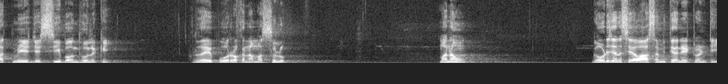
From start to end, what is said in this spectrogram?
ఆత్మీయ జెస్సీ బంధువులకి హృదయపూర్వక నమస్సులు. మనం గౌడజన సేవా సమితి అనేటువంటి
